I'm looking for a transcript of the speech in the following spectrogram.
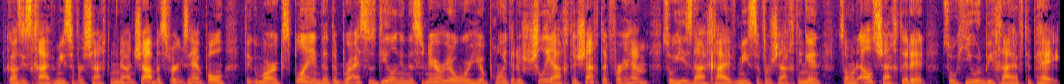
because he's chayv misa for shechting on Shabbos, for example, the Gemara explained that the Braisa is dealing in this scenario where he appointed a shliach to shecht it for him, so he's not chayv misa for shechting it. Someone else shechted it, so he would be chayv have to pay.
